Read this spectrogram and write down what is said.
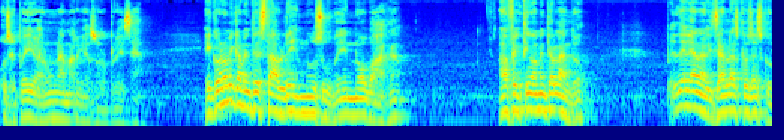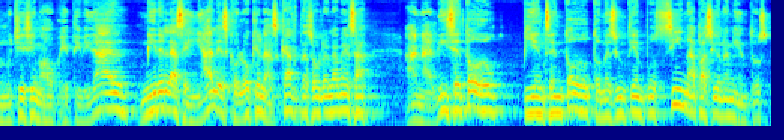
o se puede llevar una amarga sorpresa. Económicamente estable, no sube, no baja. Afectivamente hablando, pues debe analizar las cosas con muchísima objetividad, mire las señales, coloque las cartas sobre la mesa, analice todo Piense en todo, tómese un tiempo sin apasionamientos,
